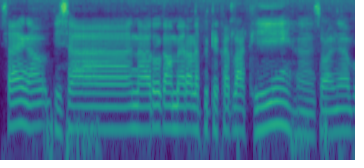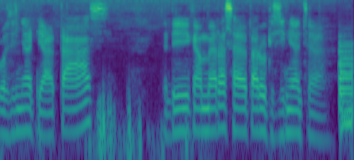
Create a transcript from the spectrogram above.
saya nggak bisa naruh kamera lebih dekat lagi. Nah, soalnya posisinya di atas. Jadi kamera saya taruh di sini aja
